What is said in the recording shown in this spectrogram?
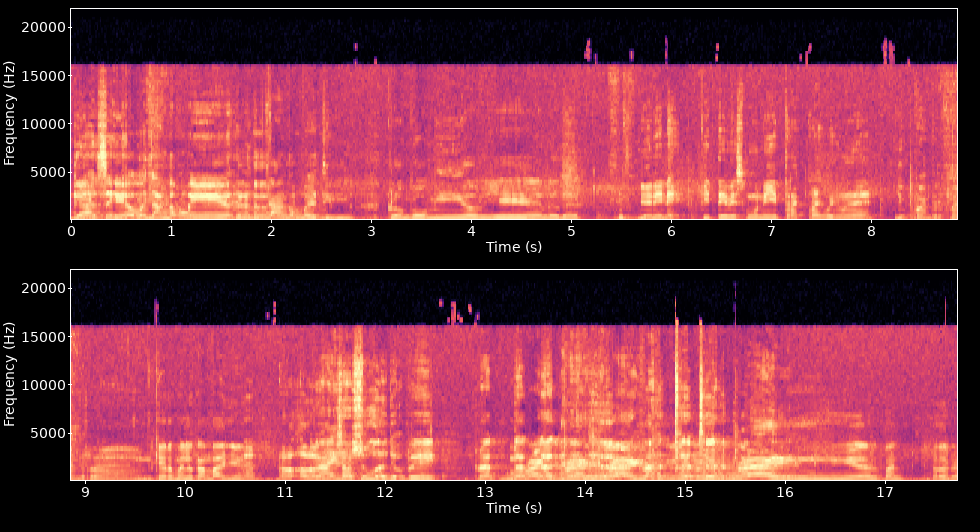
Gase apa cangkeme. Cangkeme di glonggongi ya piye ngono ta. Biyen nek pite wis muni trek-trek wing ngene, yuk banter-banteran. Karo melu kampanye. Heeh. Lah iso suwe juk pe. Rat rat rat. Rang, rang. Ya pan ora.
